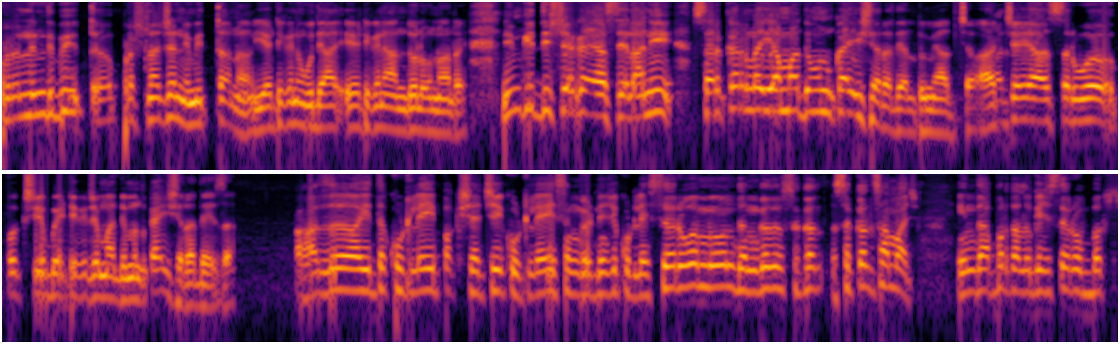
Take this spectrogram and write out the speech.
प्रलंबित प्रश्नाच्या निमित्तानं या ठिकाणी उद्या या ठिकाणी आंदोलन होणार आहे. नेमकी दिशा काय असेल आणि सरकारला या माध्यमातून काय इशारा द्याल तुम्ही आजच्या? आजच्या या सर्व पक्षीय बैठकीच्या माध्यमातून काय इशारा द्यायचा? आज इथं कुठल्याही पक्षाचे कुठल्याही संघटनेचे कुठल्याही सर्व मिळून धनगर सकल सकल समाज इंदापूर तालुक्याचे सर्व पक्ष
